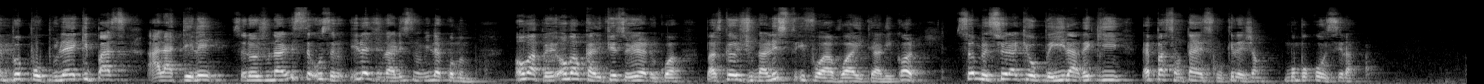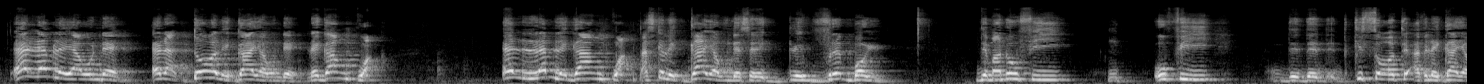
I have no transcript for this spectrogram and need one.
un peu populaire qui passe à la télé. C'est le journaliste ou c'est il est journaliste, il est quand même. On va, on va qualifier celui-là de quoi? Parce que journaliste, il faut avoir été à l'école. Ce monsieur-là qui est au pays, là, avec qui elle passe son temps à escroquer les gens. beaucoup aussi, là. Elle aime les Yaoundé. Elle adore les gars Yaoundé. Les gars en quoi Elle aime les gars en quoi Parce que les gars Yaoundé, c'est les, les, vrais boys. Demandez aux filles, aux filles de, de, qui sortent avec les gars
